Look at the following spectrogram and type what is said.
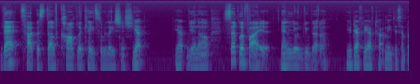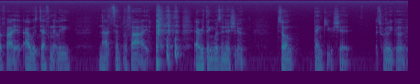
that type of stuff complicates the relationship. Yep. Yep. You know, simplify it and you'll do better. You definitely have taught me to simplify it. I was definitely not simplified. Everything was an issue. So thank you, shit. It's really good.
